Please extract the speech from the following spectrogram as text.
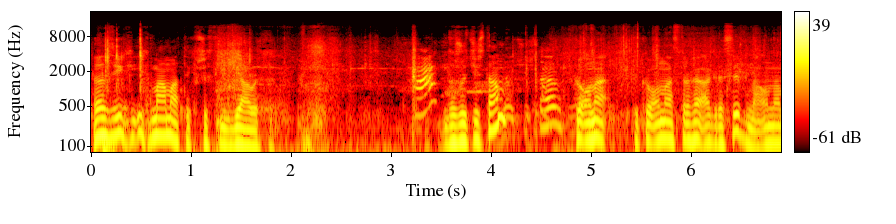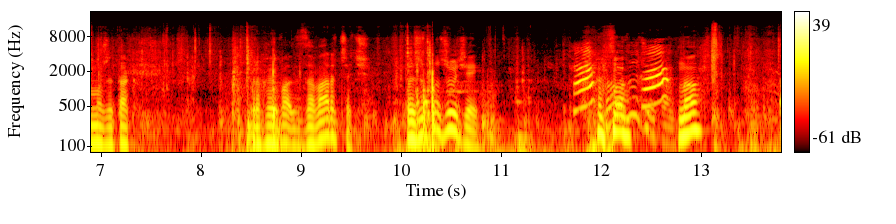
To jest ich, ich mama tych wszystkich białych. Dorzucisz tam? Tylko ona, tylko ona jest trochę agresywna. Ona może tak trochę wa- zawarczeć. To, że to rzuć jej. No.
